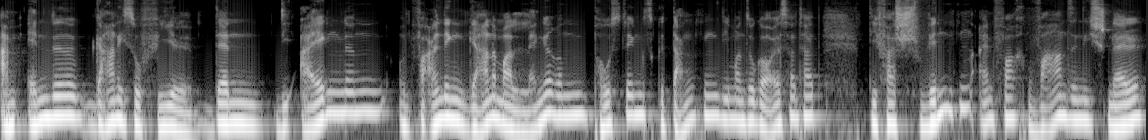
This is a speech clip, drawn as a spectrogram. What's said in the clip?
am Ende gar nicht so viel. Denn die eigenen und vor allen Dingen gerne mal längeren Postings, Gedanken, die man so geäußert hat, die verschwinden einfach wahnsinnig schnell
